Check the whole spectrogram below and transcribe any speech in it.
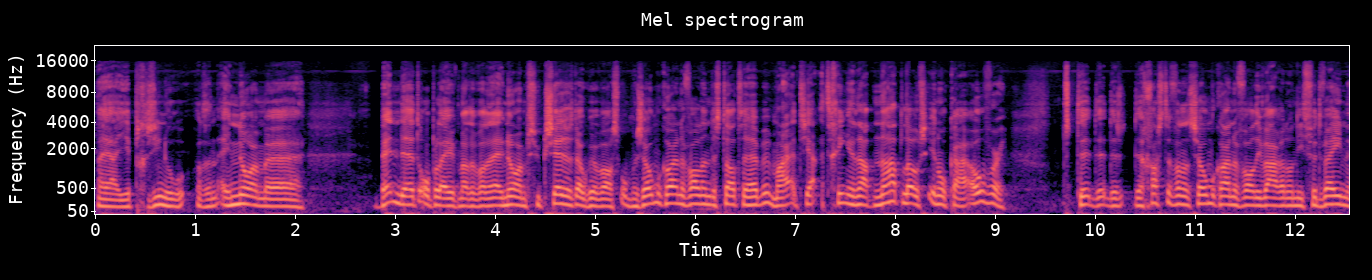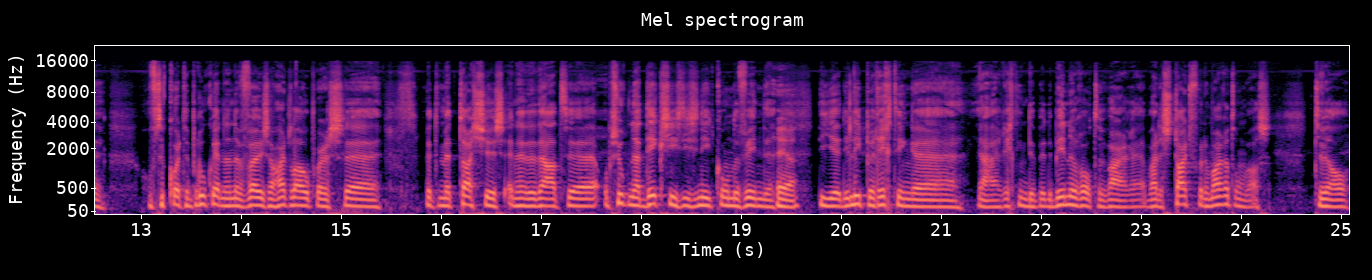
Nou ja, je hebt gezien hoe, wat een enorme bende het oplevert, maar wat een enorm succes het ook weer was om een zomercarnaval in de stad te hebben. Maar het, ja, het ging inderdaad naadloos in elkaar over. De, de, de, de gasten van het zomercarnaval die waren nog niet verdwenen of de korte broeken en de nerveuze hardlopers uh, met, met tasjes en inderdaad uh, op zoek naar dicties die ze niet konden vinden. Ja. Die, uh, die liepen richting, ja, richting de, de binnenrotte waar, waar de start voor de marathon was. Terwijl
